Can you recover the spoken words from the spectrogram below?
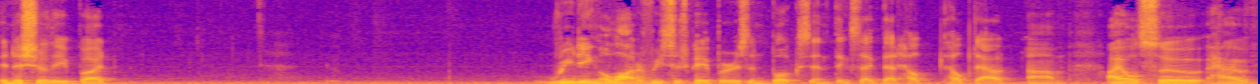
initially, but reading a lot of research papers and books and things like that helped helped out. Um, I also have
